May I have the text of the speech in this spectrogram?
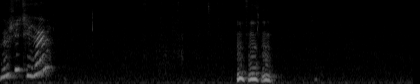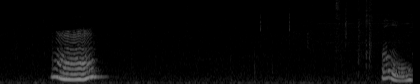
Where's your chair? Aww. Oh.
